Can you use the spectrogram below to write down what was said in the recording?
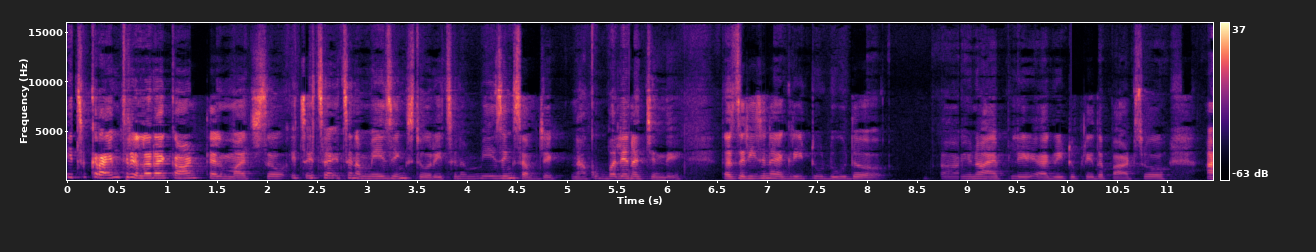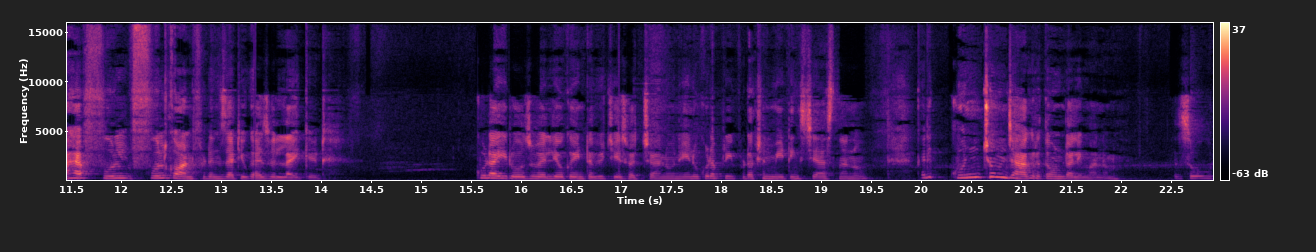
it's crime thriller I can't tell much so it's it's it's an amazing story it's an amazing subject నాకు భలే నచ్చింది. That's the reason I agree to do the you know I play agree to play the part so I have full full confidence that you guys will like it కూడా ఈరోజు వెళ్ళి ఒక ఇంటర్వ్యూ చేసి వచ్చాను. నేను కూడా ప్రీ ప్రొడక్షన్ మీటింగ్స్ చేస్తున్నాను. కానీ కొంచెం జాగ్రత్త ఉండాలి మనం. So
